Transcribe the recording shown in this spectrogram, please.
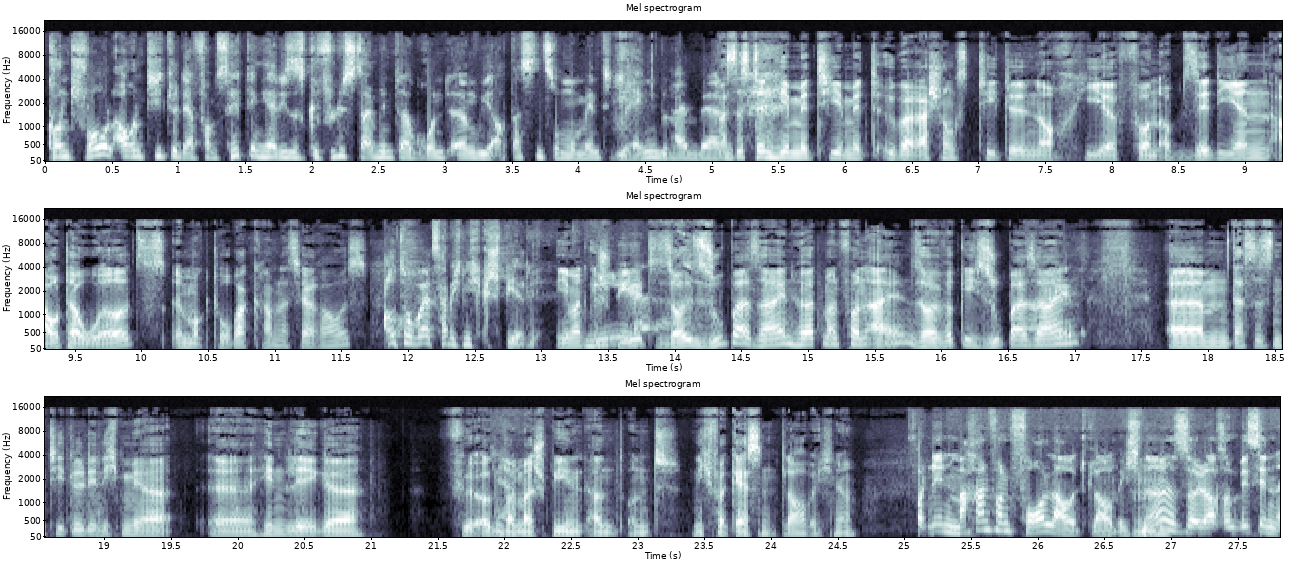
Control auch ein Titel, der vom Setting her, dieses Geflüster im Hintergrund irgendwie, auch das sind so Momente, die hängen bleiben werden. Was ist denn hier mit hier mit Überraschungstitel noch hier von Obsidian Outer Worlds? Im Oktober kam das ja raus. Outer Worlds habe ich nicht gespielt. Jemand nee, gespielt? Soll super sein, hört man von allen. Soll wirklich super okay. sein. Ähm, das ist ein Titel, den ich mir äh, hinlege für irgendwann ja. mal spielen und, und nicht vergessen, glaube ich, ne? Von den Machern von Fallout, glaube ich, ne? mhm. ne? Das soll auch so ein bisschen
